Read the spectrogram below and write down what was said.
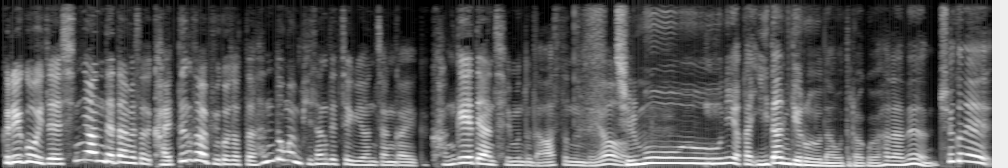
그리고 이제 신년 대담에서 갈등설 불거졌던 한동훈 비상대책위원장과의 그 관계에 대한 질문도 나왔었는데요. 질문이 약간 2단계로 나오더라고요. 하나는 최근에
